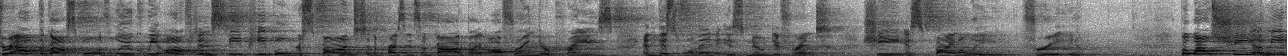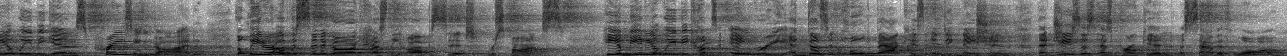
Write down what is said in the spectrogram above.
Throughout the Gospel of Luke, we often see people respond to the presence of God by offering their praise, and this woman is no different. She is finally free. But while she immediately begins praising God, the leader of the synagogue has the opposite response. He immediately becomes angry and doesn't hold back his indignation that Jesus has broken a Sabbath law.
